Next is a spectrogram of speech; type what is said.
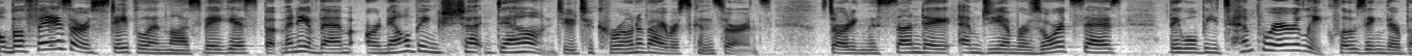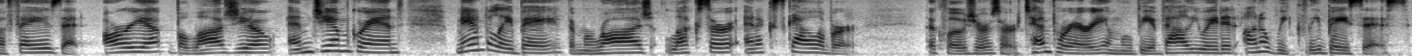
Well, buffets are a staple in Las Vegas, but many of them are now being shut down due to coronavirus concerns. Starting this Sunday, MGM Resort says they will be temporarily closing their buffets at Aria, Bellagio, MGM Grand, Mandalay Bay, the Mirage, Luxor, and Excalibur. The closures are temporary and will be evaluated on a weekly basis.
